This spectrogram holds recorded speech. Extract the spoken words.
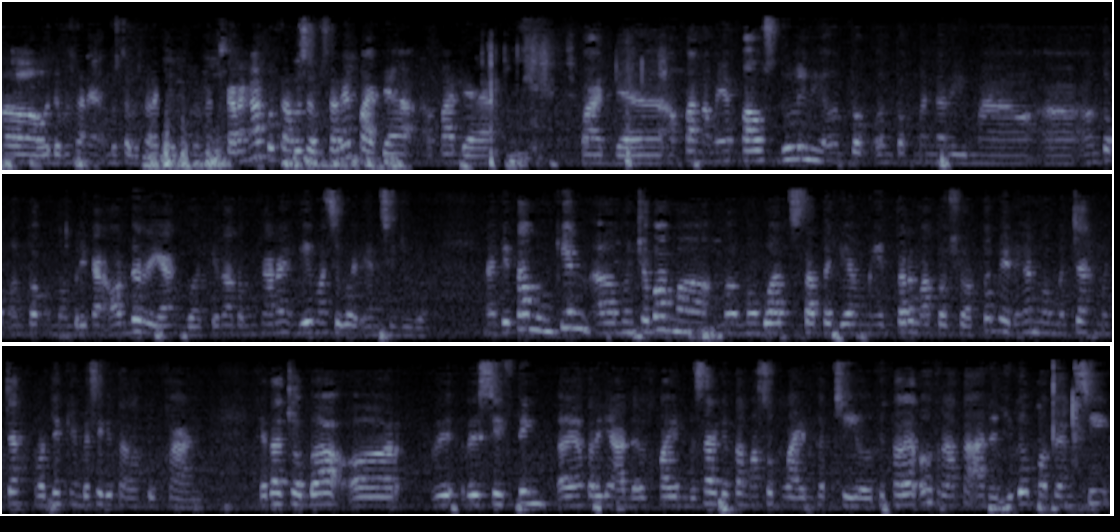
uh, udah besar besar besar kayak gitu. Nah, sekarang kan perusahaan besarnya pada pada pada apa namanya pause dulu nih untuk untuk menerima uh, untuk untuk memberikan order ya buat kita teman karena dia masih wait and see juga. Nah kita mungkin uh, mencoba me me membuat strategi yang mid atau short term ya dengan memecah-mecah proyek yang biasa kita lakukan. Kita coba uh, reshifting uh, yang tadinya ada klien besar kita masuk klien kecil. Kita lihat oh ternyata ada juga potensi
